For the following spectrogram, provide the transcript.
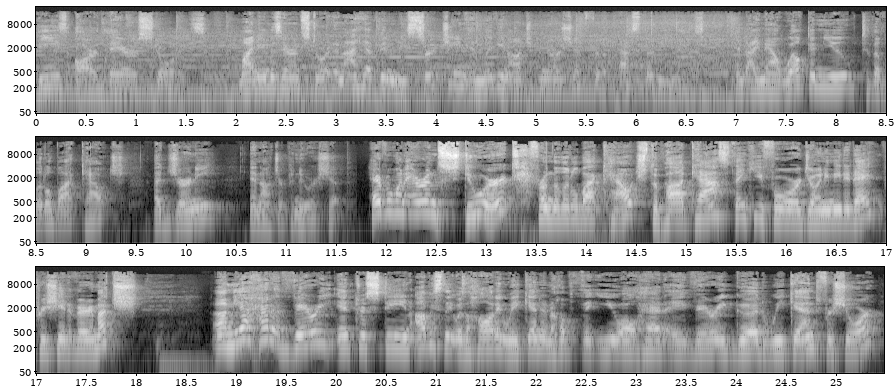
These are their stories. My name is Aaron Stewart, and I have been researching and living entrepreneurship for the past 30 years. And I now welcome you to the Little Black Couch, a journey in entrepreneurship. Hey everyone, Aaron Stewart from the Little Black Couch, the podcast. Thank you for joining me today. Appreciate it very much. Um, yeah, had a very interesting, obviously it was a holiday weekend and I hope that you all had a very good weekend for sure.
